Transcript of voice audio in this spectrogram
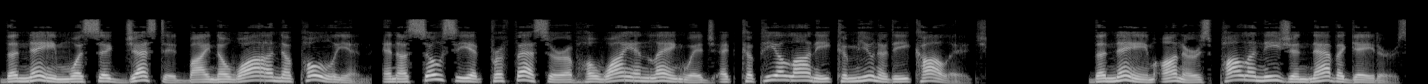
The name was suggested by Nawaa Napoleon, an associate professor of Hawaiian language at Kapiolani Community College. The name honors Polynesian navigators,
